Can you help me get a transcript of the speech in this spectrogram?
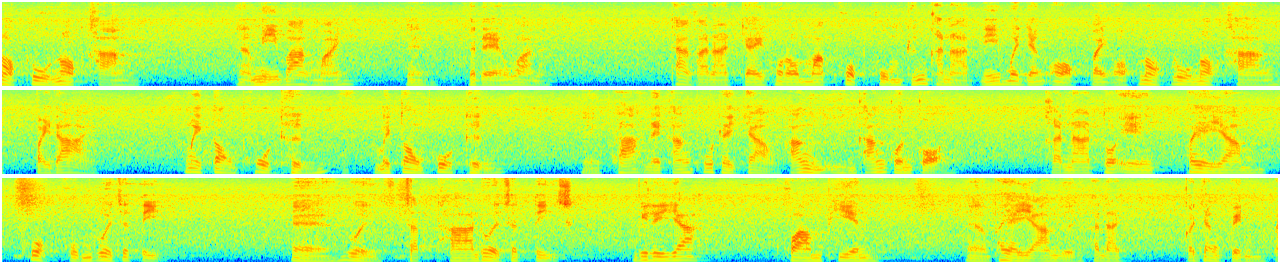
นอกรูนอกทางมีบ้างไหมแสดงว่านะถ้าขนาดใจของเรามาควบคุมถึงขนาดนี้มันยังออกไปออกนอกรูนอกทางไปได้ ไม่ต้องพูดถึง ไม่ต้องพูดถึง พระในครั้งพุทธเจ้า ครั้งอื่นๆครั้งก่อนๆ ขนาดตัวเองพยายามควบคุมด้วยสติด้วยศรัทธาด้วยสติวิริยะความเพียรพยายามอยู่ขนาดก็ยังเป็นไป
